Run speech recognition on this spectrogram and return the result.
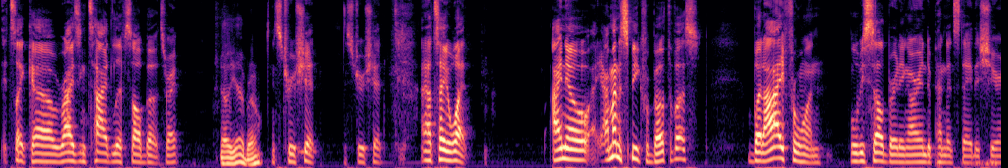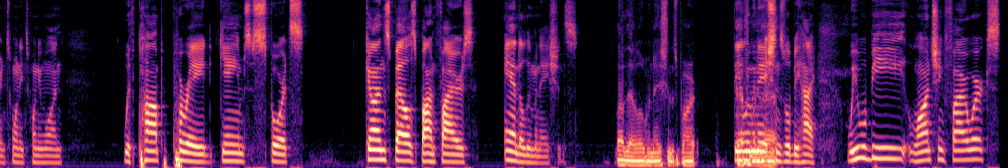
It's like uh, rising tide lifts all boats, right? Hell yeah, bro. It's true shit. It's true shit. And I'll tell you what. I know I'm going to speak for both of us, but I, for one, will be celebrating our Independence Day this year in 2021 with pomp, parade, games, sports, guns, bells, bonfires, and illuminations. Love that illuminations part. The Definitely illuminations will be high. We will be launching fireworks.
